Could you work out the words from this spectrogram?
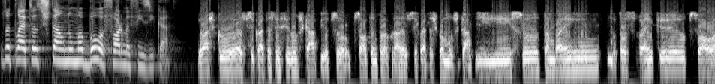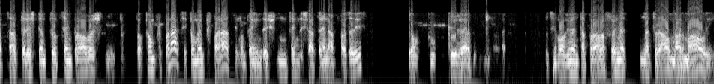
os atletas estão numa boa forma física. Eu acho que as bicicletas têm sido um escape e pessoa, o pessoal tem procurado as bicicletas como um escape. E isso também notou-se bem que o pessoal, apesar de ter este tempo todo sem provas, estão preparados e estão bem preparados e não têm, não têm deixado de treinar por causa disso. Então, o, que, o desenvolvimento da prova foi natural, normal e,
